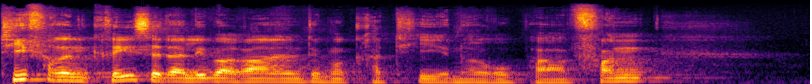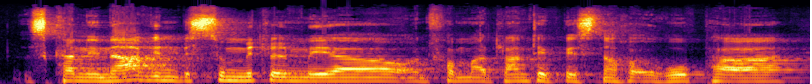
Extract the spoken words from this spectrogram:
tieferen Krise der liberalen Demokratie in Europa. Von Skandinavien bis zum Mittelmeer und vom Atlantik bis nach Europa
